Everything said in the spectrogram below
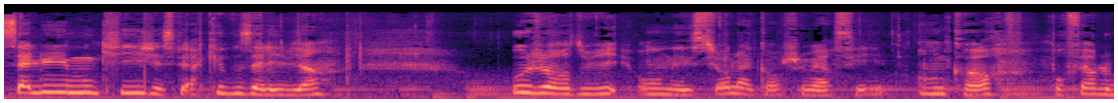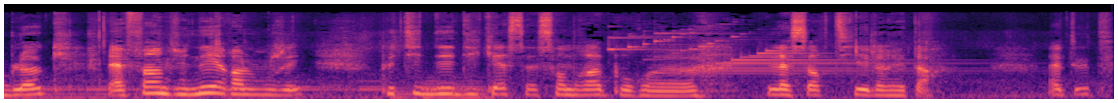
Salut les monkeys, j'espère que vous allez bien. Aujourd'hui, on est sur la Canche Mercier, encore, pour faire le bloc, la fin du nez rallongé. Petite dédicace à Sandra pour euh, la sortie et le réta. A toutes.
